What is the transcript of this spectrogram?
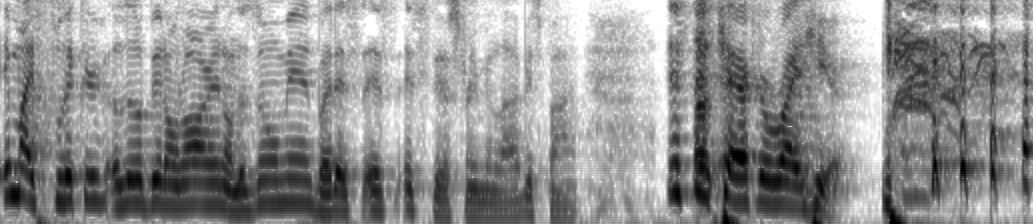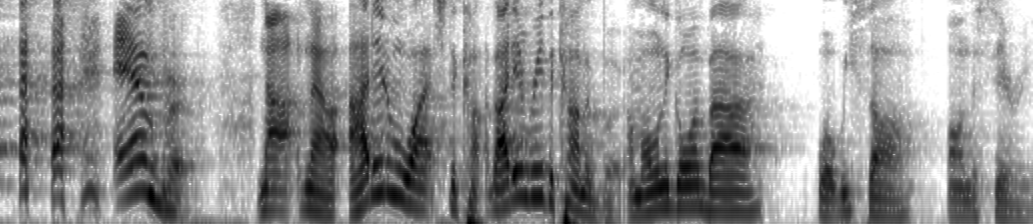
It might flicker a little bit on our end on the zoom in, but it's it's it's still streaming live. It's fine. It's this okay. character right here, Amber. Now, now I didn't watch the, com- I didn't read the comic book. I'm only going by what we saw on the series.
